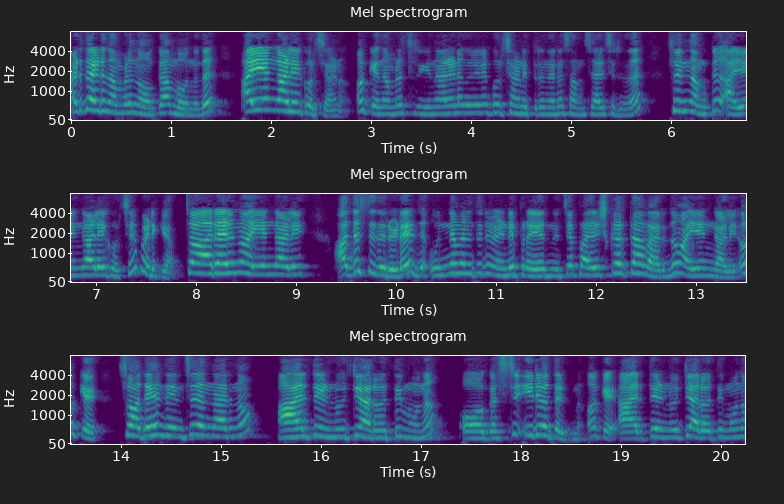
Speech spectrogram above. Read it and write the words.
അടുത്തായിട്ട് നമ്മൾ നോക്കാൻ പോകുന്നത് അയ്യങ്കാളിയെ കുറിച്ചാണ്. ഓക്കെ നമ്മൾ ശ്രീനാരായണ ഗുരുവിനെ കുറിച്ചാണ് ഇത്രയും നേരം സംസാരിച്ചിരുന്നത്. സോ ഇനി നമുക്ക് അയ്യങ്കാളിയെ കുറിച്ച് പഠിക്കാം. സോ ആരായിരുന്നു അയ്യങ്കാളി? അധസ്ഥിതരുടെ ഉന്നമനത്തിന് വേണ്ടി പ്രയത്നിച്ച പരിഷ്കർത്താവായിരുന്നു അയ്യങ്കാളി. ഓക്കെ സോ അദ്ദേഹം ജനിച്ചത് എന്നായിരുന്നു? ആയിരത്തി എണ്ണൂറ്റി അറുപത്തി മൂന്ന് ഓഗസ്റ്റ് ഇരുപത്തെട്ടിന്. ഓക്കെ ആയിരത്തി എണ്ണൂറ്റി അറുപത്തി മൂന്ന്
